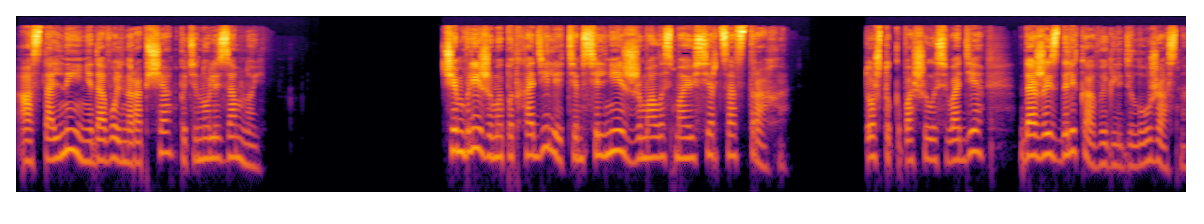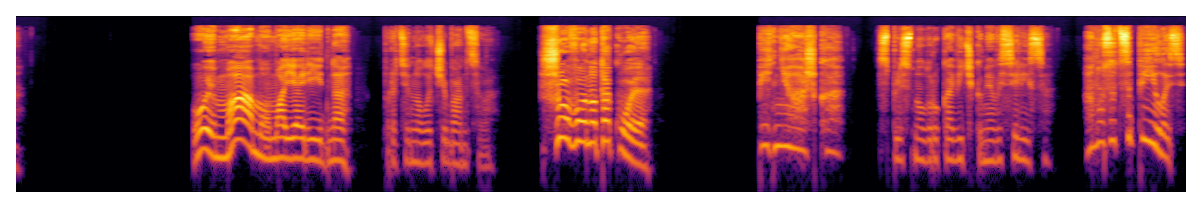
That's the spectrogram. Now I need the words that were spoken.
А остальные, недовольно ропща, потянулись за мной. Чем ближе мы подходили, тем сильнее сжималось мое сердце от страха. То, что копошилось в воде, даже издалека выглядело ужасно. «Ой, мама моя ридна!» — протянула Чебанцева. «Шо вы оно такое?» «Бедняжка!» — сплеснула рукавичками Василиса. «Оно зацепилось!»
